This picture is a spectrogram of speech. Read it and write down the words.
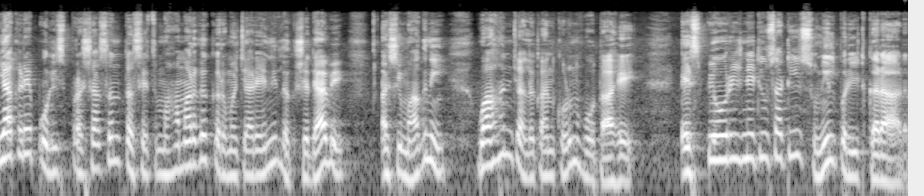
याकडे पोलीस प्रशासन तसेच महामार्ग कर्मचाऱ्यांनी लक्ष द्यावे अशी मागणी वाहन चालकांकडून होत आहे. एस पी ओरिजिनेटिव्हसाठी सुनील परीट कराड.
